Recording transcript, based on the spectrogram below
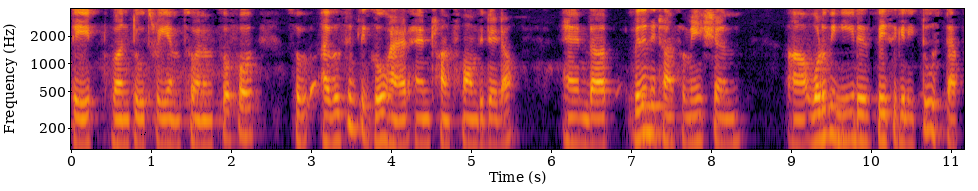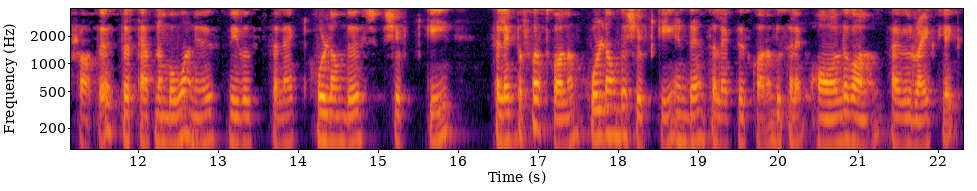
date 1 2 3 and so on and so forth. So I will simply go ahead and transform the data. And uh, within the transformation uh, what do we need is basically two step process. The step number one is we will select hold down this shift key select the first column hold down the shift key and then select this column. To select all the columns I will right click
